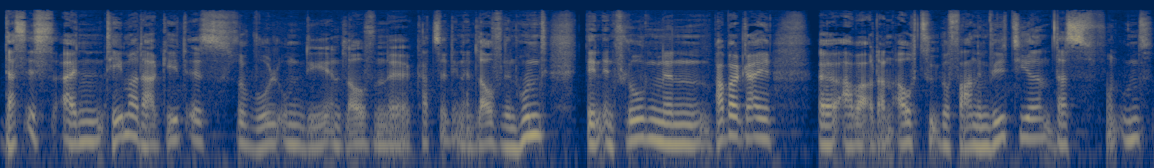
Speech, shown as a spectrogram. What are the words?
Das ist ein Thema, da geht es sowohl um die entlaufene Katze, den entlaufenen Hund, den entflogenen Papagei, äh, aber dann auch zu überfahrenem Wildtier, das von uns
